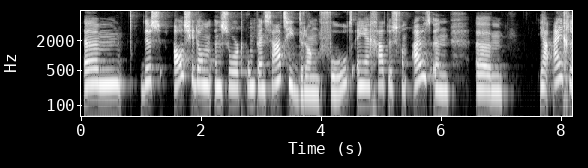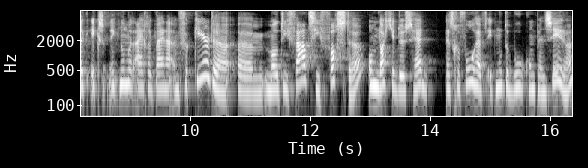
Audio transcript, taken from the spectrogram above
Um, dus als je dan een soort compensatiedrang voelt en jij gaat dus vanuit een, um, ja, eigenlijk, ik, ik noem het eigenlijk bijna een verkeerde um, motivatie vasten, omdat je dus het gevoel hebt, ik moet de boel compenseren,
